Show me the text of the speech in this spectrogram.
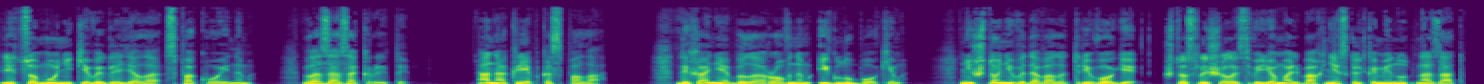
Лицо Моники выглядело спокойным, глаза закрыты. Она крепко спала. Дыхание было ровным и глубоким. Ничто не выдавало тревоги, что слышалось в ее мольбах несколько минут назад.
